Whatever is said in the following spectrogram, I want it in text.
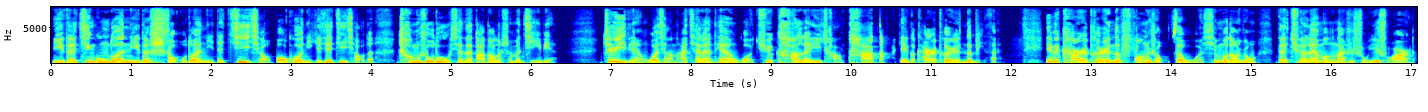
你在进攻端你的手段、你的技巧，包括你这些技巧的成熟度，现在达到了什么级别？这一点，我想拿前两天我去看了一场他打这个凯尔特人的比赛，因为凯尔特人的防守在我心目当中，在全联盟那是数一数二的。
